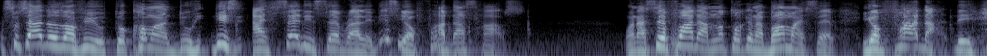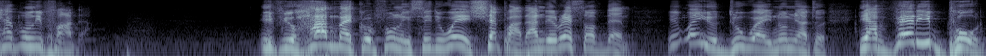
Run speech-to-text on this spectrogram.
especially those of you, to come and do this. I said it severally. This is your father's house. When I say father, I'm not talking about myself. Your father, the heavenly father. If you have microphone, you see the way shepherd and the rest of them. When you do well, you know me at all. They are very bold.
